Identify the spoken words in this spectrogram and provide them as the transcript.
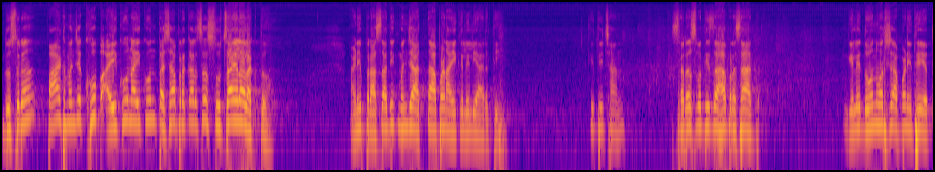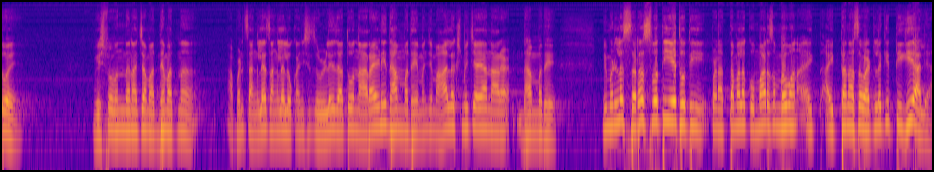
दुसरं पाठ म्हणजे खूप ऐकून ऐकून तशा प्रकारचं सुचायला लागतं. आणि प्रासादिक म्हणजे आत्ता आपण ऐकलेली आरती. किती छान. सरस्वतीचा हा प्रसाद. गेले दोन वर्ष आपण इथे येतोय. विश्ववंदनाच्या माध्यमातनं आपण चांगल्या चांगल्या लोकांशी जुळले जातो. नारायणी धाममध्ये म्हणजे महालक्ष्मीच्या या नारा धाममध्ये. मी म्हटलं सरस्वती येत होती पण आत्ता मला कुमार संभवन ऐक ऐकताना असं वाटलं की तिघी आल्या.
